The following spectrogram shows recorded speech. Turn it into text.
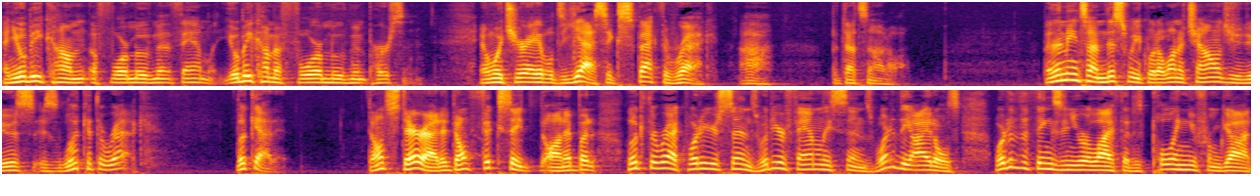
And you'll become a four movement family. You'll become a four movement person in which you're able to, yes, expect the wreck. Ah, but that's not all. But in the meantime, this week, what I want to challenge you to do is, is look at the wreck. Look at it. Don't stare at it. Don't fixate on it, but look at the wreck. What are your sins? What are your family sins? What are the idols? What are the things in your life that is pulling you from God?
